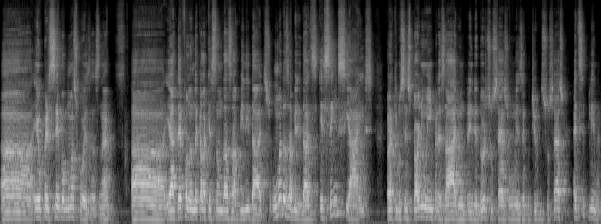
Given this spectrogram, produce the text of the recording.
ah, eu percebo algumas coisas, né? Ah, e até falando daquela questão das habilidades. Uma das habilidades essenciais para que você se torne um empresário, um empreendedor de sucesso, um executivo de sucesso, é disciplina.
